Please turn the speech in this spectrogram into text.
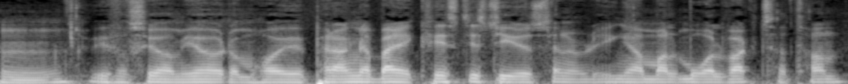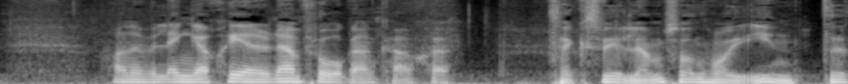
Mm. Vi får se vad de gör. De har ju Per-Agnar Bergqvist i styrelsen och det är en gammal målvakt så att han, han är väl engagerad i den frågan kanske. Tex Williamson har ju inte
